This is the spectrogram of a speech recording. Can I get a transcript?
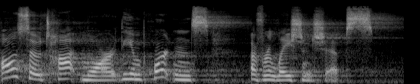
also taught Moore the importance of relationships.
